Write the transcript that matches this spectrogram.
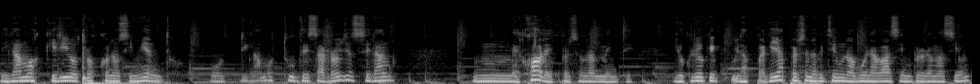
digamos, adquirir otros conocimientos, o digamos, tus desarrollos serán mejores personalmente. Yo creo que aquellas personas que tienen una buena base en programación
